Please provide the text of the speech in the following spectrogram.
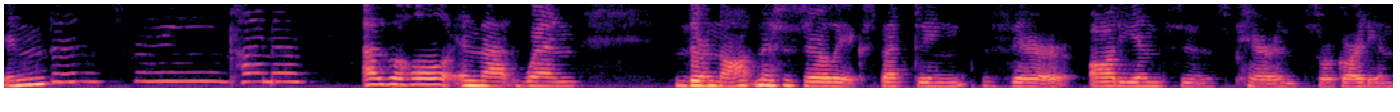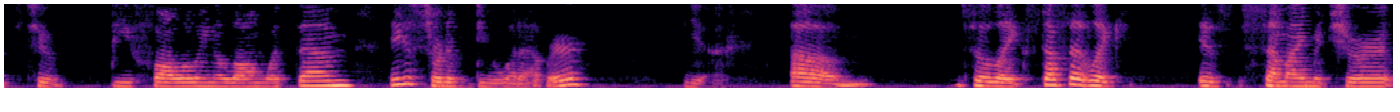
industry kind of as a whole in that when they're not necessarily expecting their audience's parents or guardians to be following along with them they just sort of do whatever Yeah. um so like stuff that like is semi mature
